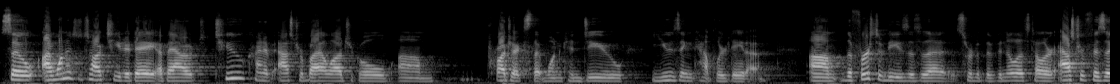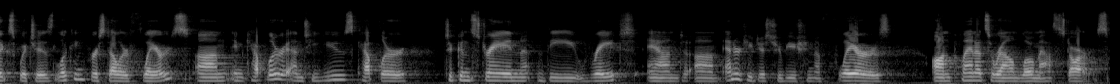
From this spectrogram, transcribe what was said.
So I wanted to talk to you today about two kind of astrobiological um, projects that one can do using Kepler data. Um, the first of these is a, sort of the vanilla stellar astrophysics, which is looking for stellar flares um, in Kepler and to use Kepler to constrain the rate and um, energy distribution of flares on planets around low mass stars.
